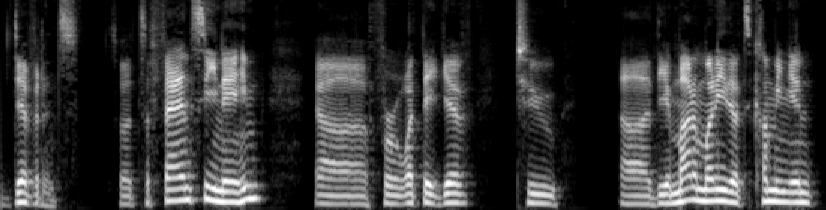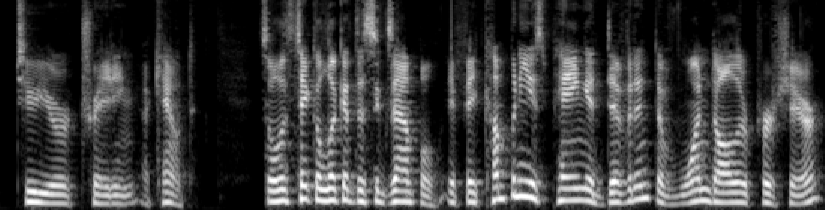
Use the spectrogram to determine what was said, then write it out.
dividends. So it's a fancy name uh, for what they give to uh, the amount of money that's coming into your trading account. So let's take a look at this example. If a company is paying a dividend of $1 per share,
